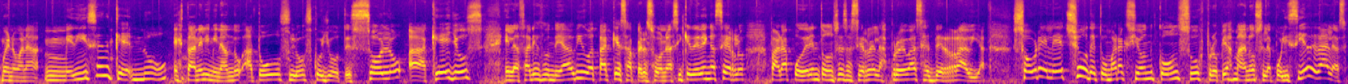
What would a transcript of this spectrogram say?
Bueno, Ana, me dicen que no están eliminando a todos los coyotes, solo a aquellos en las áreas donde ha habido ataques a personas y que deben hacerlo para poder entonces hacerle las pruebas de rabia. Sobre el hecho de tomar acción con sus propias manos, la policía de Dallas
